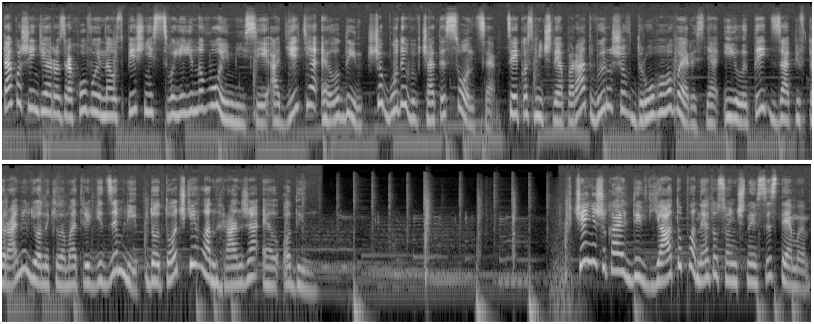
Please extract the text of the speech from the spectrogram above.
Також Індія розраховує на успішність своєї нової місії Адєтія Л1, що буде вивчати сонце. Цей космічний апарат вирушив 2 вересня і летить за півтора мільйони кілометрів від землі до точки Лангранжа Л1. Вчені шукають дев'яту планету сонячної системи.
